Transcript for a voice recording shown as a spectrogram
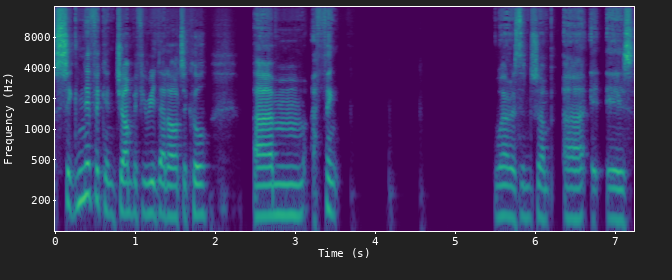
significant jump. If you read that article, um, I think where is the jump? Uh, it is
